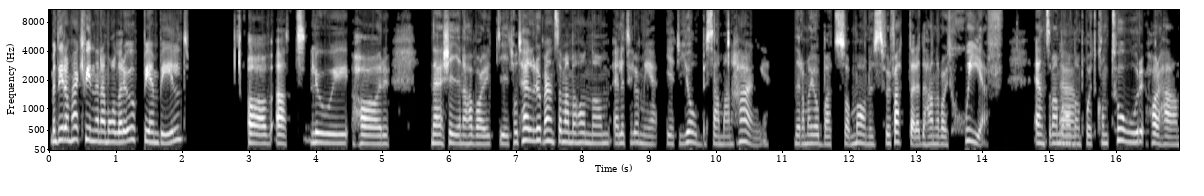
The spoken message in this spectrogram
Men det de här kvinnorna målar upp är en bild av att Louis har, när tjejerna har varit i ett hotellrum ensamma med honom eller till och med i ett jobbsammanhang där de har jobbat som manusförfattare, där han har varit chef. Ensamma med Ja. honom på ett kontor har han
